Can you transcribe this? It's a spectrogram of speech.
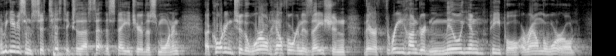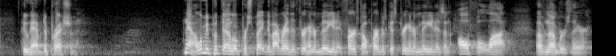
Let me give you some statistics as I set the stage here this morning. According to the World Health Organization, there are 300 million people around the world who have depression. Now, let me put that in a little perspective. I read the 300 million at first on purpose because 300 million is an awful lot of numbers there.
